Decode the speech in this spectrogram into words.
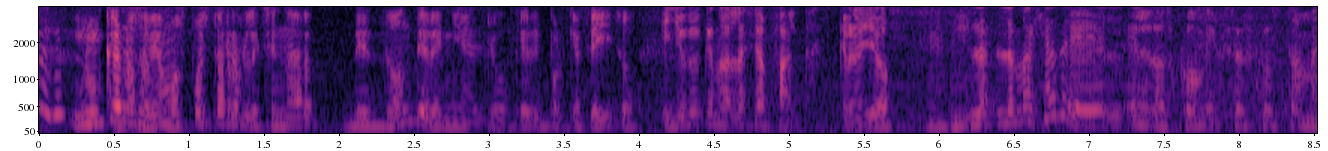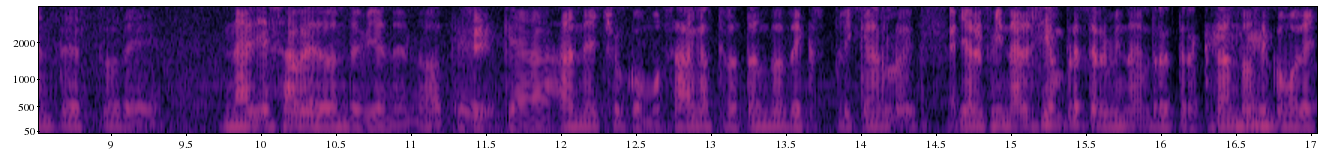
nunca nos habíamos puesto a reflexionar de dónde venía el Joker y por qué se hizo. y yo creo que no le hacía falta, creo yo. La, la magia de él en los cómics es justamente esto de nadie sabe de dónde viene, ¿no? Que, Sí. que ha- han hecho como sagas tratando de explicarlo y, y al final siempre terminan retractándose como de,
